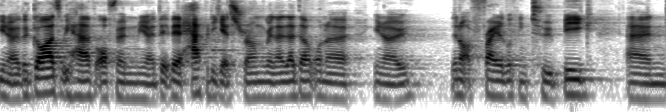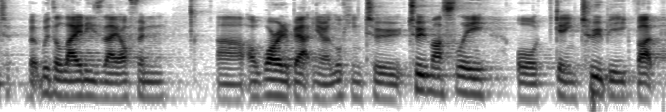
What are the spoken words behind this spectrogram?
you know the guys we have often you know they're, they're happy to get stronger and they, they don't want to you know they're not afraid of looking too big. And but with the ladies, they often uh, are worried about you know looking too too muscly or getting too big. But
